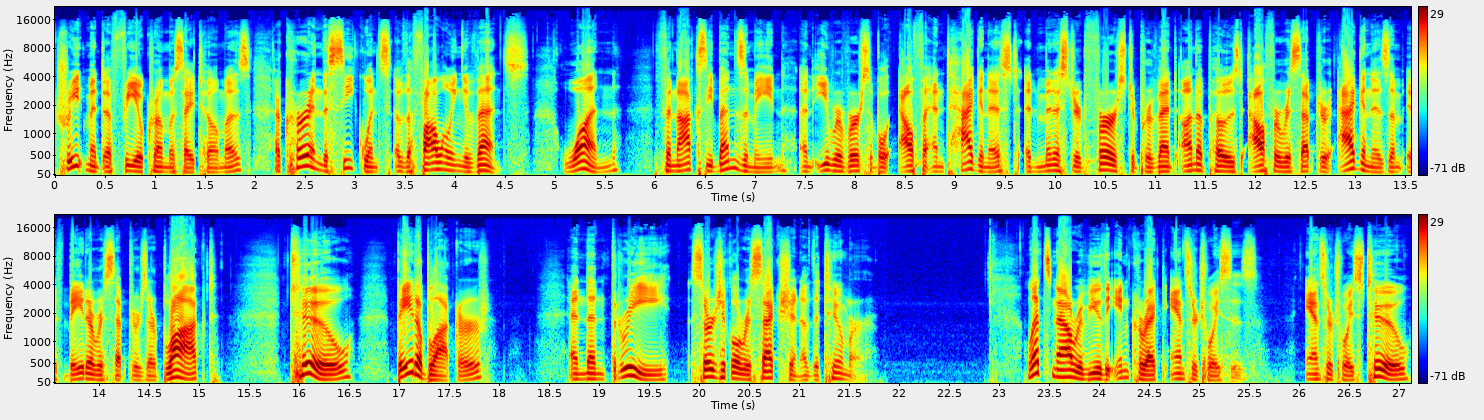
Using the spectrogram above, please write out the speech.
Treatment of pheochromocytomas occur in the sequence of the following events. 1. Phenoxybenzamine, an irreversible alpha antagonist administered first to prevent unopposed alpha receptor agonism if beta receptors are blocked. 2. Beta blocker. And then 3. Surgical resection of the tumor. Let's now review the incorrect answer choices. Answer choice 2,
